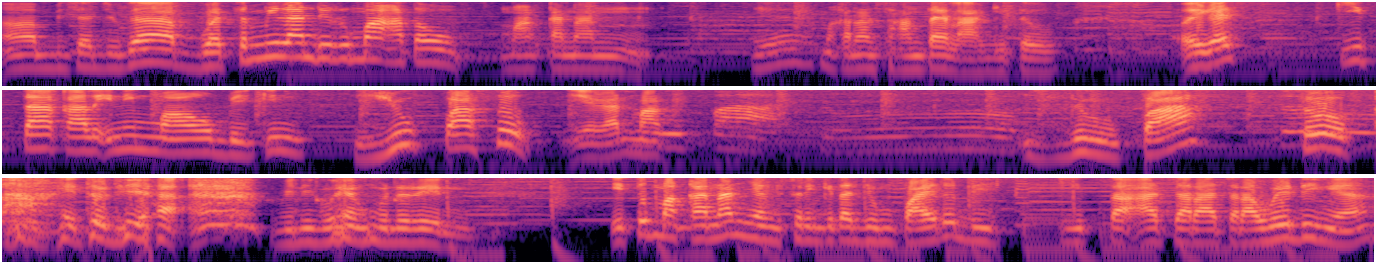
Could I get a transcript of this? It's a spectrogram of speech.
uh, bisa juga buat cemilan di rumah atau makanan ya makanan santai lah gitu. Oke guys kita kali ini mau bikin yupa soup ya kan mak? Zupa, sup. Ah, itu dia bini gue yang benerin. Itu makanan yang sering kita jumpai itu di kita acara-acara wedding ya.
